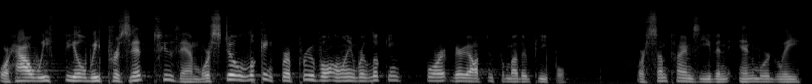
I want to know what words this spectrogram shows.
or how we feel we present to them. We're still looking for approval, only we're looking for it very often from other people or sometimes even inwardly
